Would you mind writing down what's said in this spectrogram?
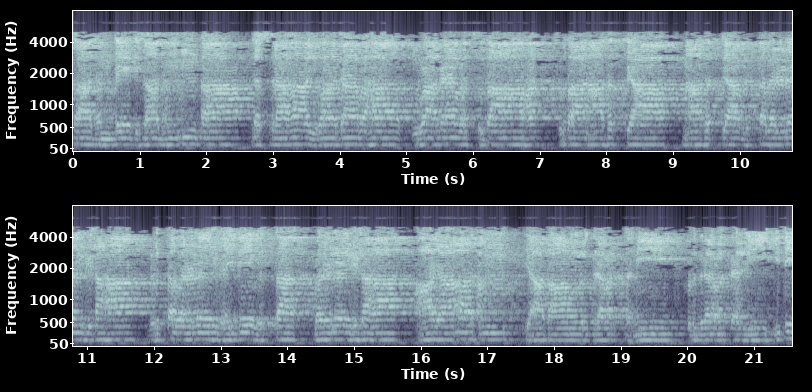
साधन्तेति साधन्ता दस्रा युवाचावः युवागवत्सुताः सुता नासत्या नासत्या वृत्तवर्णैषः वृत्तवर्णैष इति वृत्तवर्णैषः आयातम् याताम् रुद्रवर्तनी रुद्रवर्तनी इति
